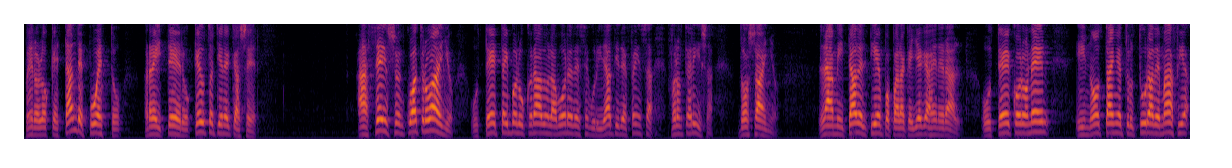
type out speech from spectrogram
Pero los que están dispuestos, reitero, ¿qué usted tiene que hacer? Ascenso en cuatro años. Usted está involucrado en labores de seguridad y defensa fronteriza dos años, la mitad del tiempo para que llegue a general. Usted es coronel y no está en estructura de mafia,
